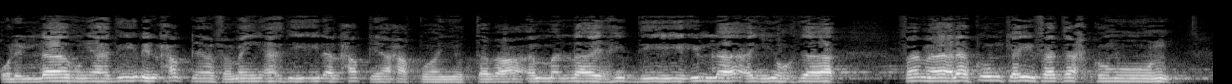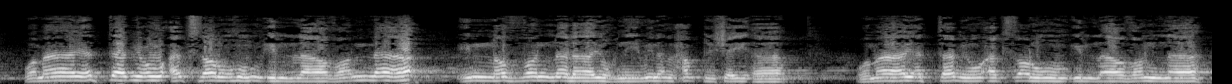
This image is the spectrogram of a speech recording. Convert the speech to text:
قل الله يهدي للحق فمن يهدي إلى الحق يحق أن يتبع أما لا يهدي إلا أن يهدى؟ فما لكم كيف تحكمون؟ وما يتبع أكثرهم إلا ظنا إن الظن لا يغني من الحق شيئا. وما يتبع أكثرهم إلا ظنا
